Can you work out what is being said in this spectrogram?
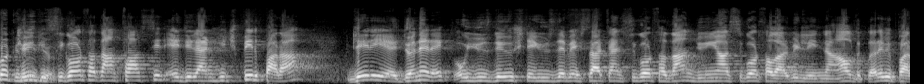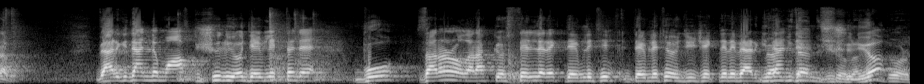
Bakın Çünkü diyor? sigortadan tahsil edilen hiçbir para geriye dönerek o yüzde üçte yüzde beş zaten sigortadan Dünya Sigortalar Birliği'nden aldıkları bir para bu. Vergiden de muaf düşürüyor. Devlette de bu zarar olarak gösterilerek devletin devlete ödeyecekleri vergiden, Vergiden de düşürüyor. doğru.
